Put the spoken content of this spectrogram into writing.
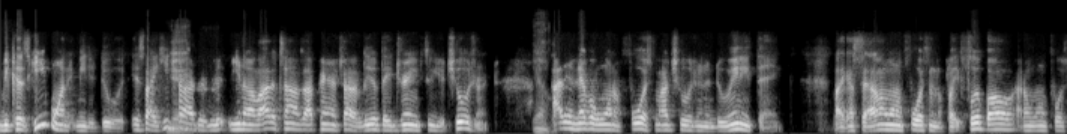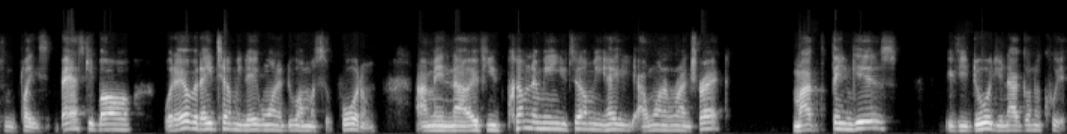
because he wanted me to do it. It's like he yeah. tried to, you know, a lot of times our parents try to live their dreams through your children. Yeah. I didn't ever want to force my children to do anything. Like I said, I don't want to force them to play football. I don't want to force them to play basketball. Whatever they tell me they want to do, I'm gonna support them. I mean, now if you come to me and you tell me, hey, I want to run track, my thing is, if you do it, you're not gonna quit.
